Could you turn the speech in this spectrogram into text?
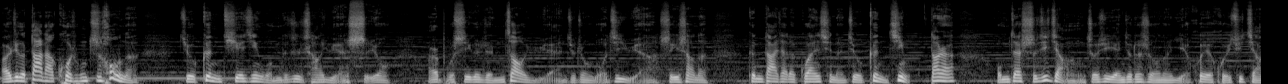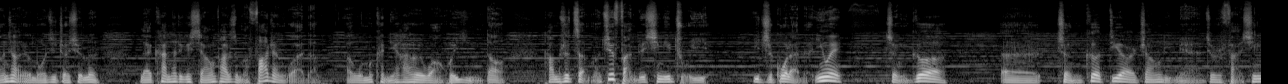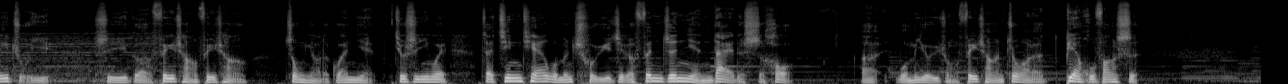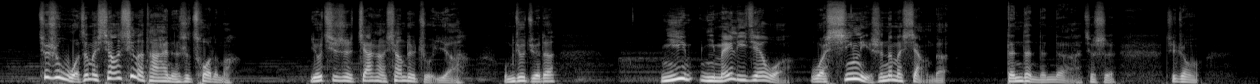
而这个大大扩充之后呢，就更贴近我们的日常语言使用，而不是一个人造语言，就这种逻辑语言啊。实际上呢，跟大家的关系呢就更近。当然，我们在实际讲哲学研究的时候呢，也会回去讲讲这个逻辑哲学论，来看他这个想法是怎么发展过来的。啊，我们肯定还会往回引到他们是怎么去反对心理主义，一直过来的。因为整个。呃，整个第二章里面就是反心理主义是一个非常非常重要的观念，就是因为在今天我们处于这个纷争年代的时候，啊，我们有一种非常重要的辩护方式，就是我这么相信了，他还能是错的吗？尤其是加上相对主义啊，我们就觉得你你没理解我，我心里是那么想的，等等等等啊，就是这种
